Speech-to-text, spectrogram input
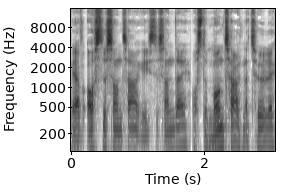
We have Ostersonntag, Easter Sunday. Ostermontag, natürlich.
